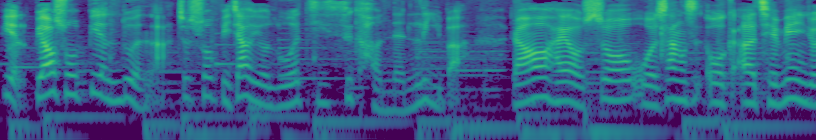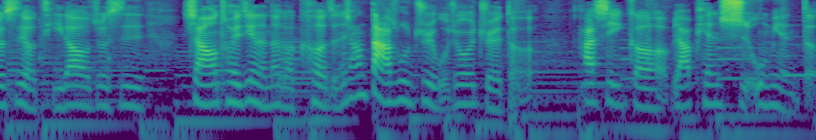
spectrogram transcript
辩不要说辩论啦，就说比较有逻辑思考能力吧。然后还有说，我上次我呃前面就是有提到，就是想要推荐的那个课程，像大数据，我就会觉得它是一个比较偏实物面的，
